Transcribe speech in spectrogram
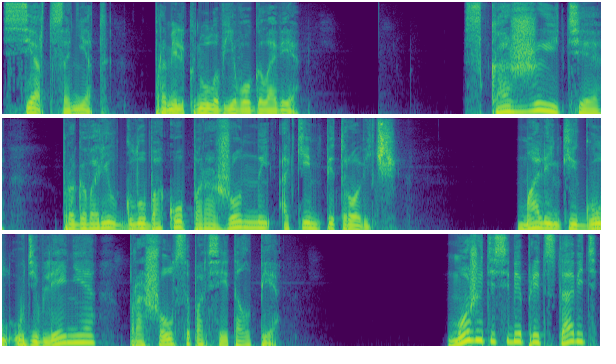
сердца нет, промелькнуло в его голове. «Скажите», — проговорил глубоко пораженный Аким Петрович. Маленький гул удивления прошелся по всей толпе. «Можете себе представить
